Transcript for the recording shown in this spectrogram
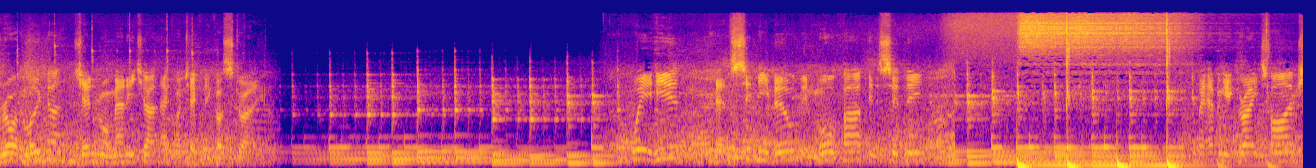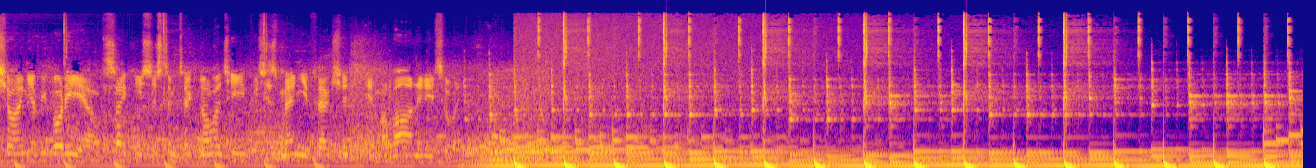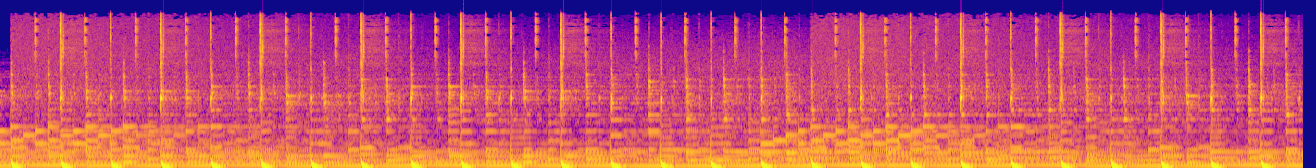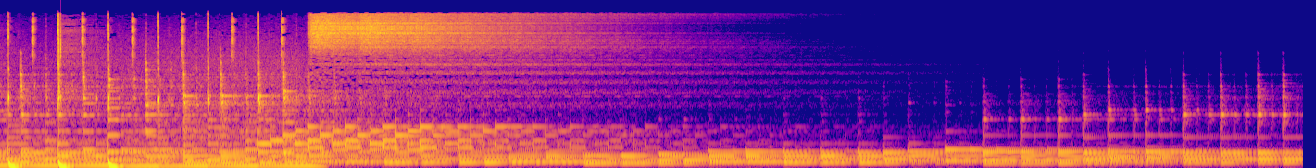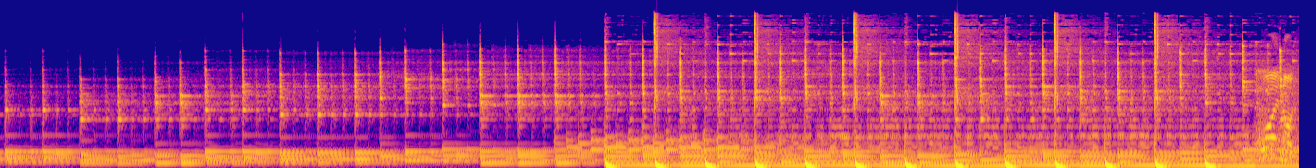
Luca, General Manager, Aquatechnik Australia. We're here at Sydney Build in Moore Park in Sydney. We're having a great time showing everybody our safety system technology which is manufactured in Milan in Italy.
